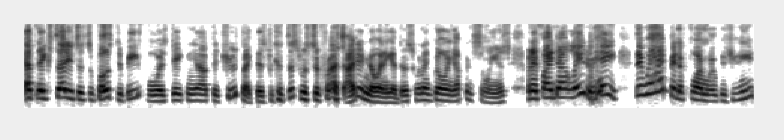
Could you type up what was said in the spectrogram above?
ethnic studies is supposed to be for is digging out the truth like this because this was suppressed. I didn't know any of this when i'm growing up in salinas but i find out later hey there had been a farm workers union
